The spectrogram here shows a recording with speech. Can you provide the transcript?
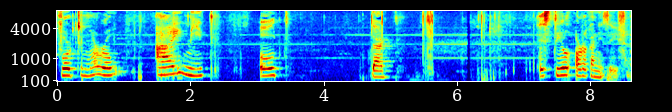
For tomorrow, I need all that still organization.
